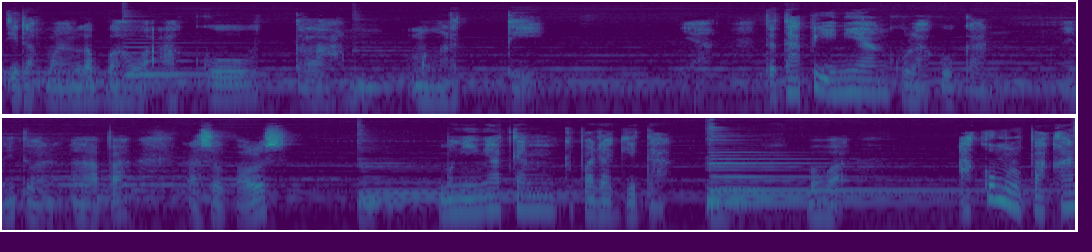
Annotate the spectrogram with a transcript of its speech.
tidak menganggap bahwa aku telah mengerti. Tetapi ini yang kulakukan. Nah, ini Tuhan eh, apa Rasul Paulus mengingatkan kepada kita bahwa aku melupakan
